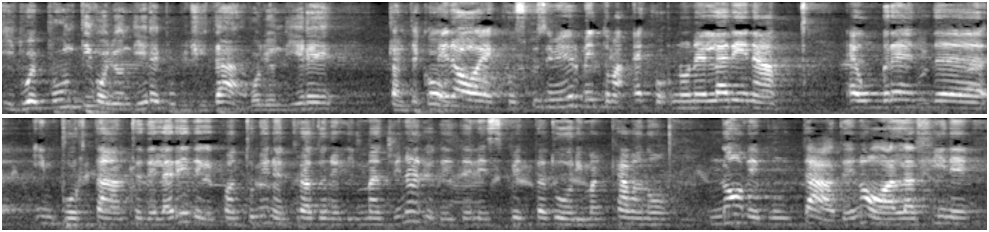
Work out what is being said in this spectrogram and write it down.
i due punti vogliono dire pubblicità, vogliono dire tante cose. Però ecco, scusami mi permetto, ma ecco, non è l'arena è un brand importante della rete che quantomeno è entrato nell'immaginario dei telespettatori, mancavano nove puntate no? alla fine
